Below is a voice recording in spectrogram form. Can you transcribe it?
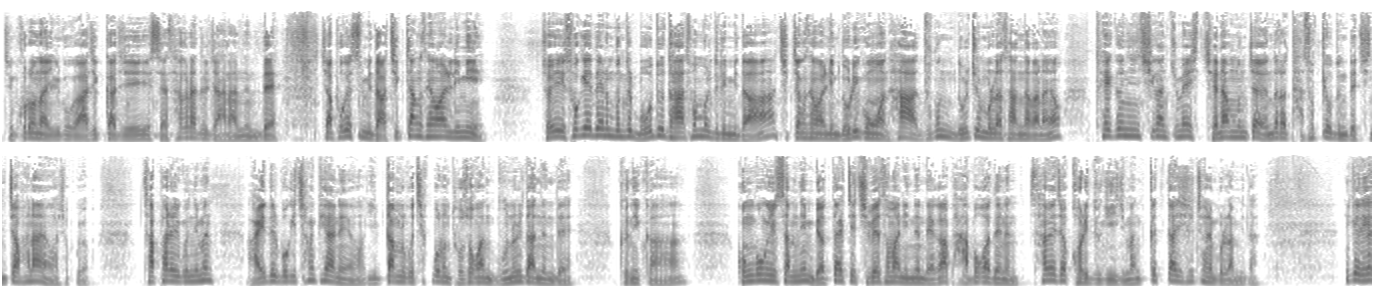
지금 코로나19가 아직까지 사그라들지 않았는데 자, 보겠습니다. 직장생활님이 저희 소개되는 분들 모두 다 선물 드립니다. 직장생활님 놀이공원 하 누군 놀 줄 몰라서 안 나가나요? 퇴근 시간쯤에 재난 문자 연달아 다섯 개 오던데 진짜 화나요 하셨고요. 4819님은 아이들 보기 창피하네요. 입 다물고 책 보는 도서관 문을 닫는데 그니까 0013님 몇 달째 집에서만 있는 내가 바보가 되는 사회적 거리두기이지만 끝까지 실천해 볼랍니다. 그러니까 내가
